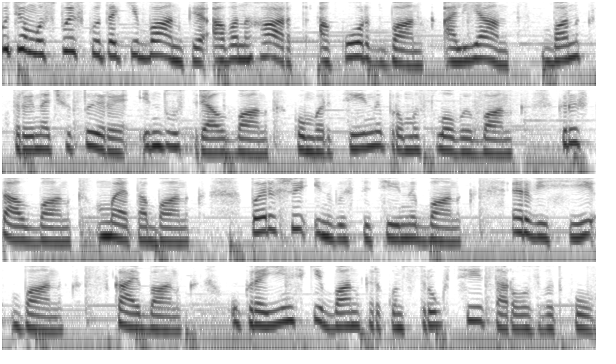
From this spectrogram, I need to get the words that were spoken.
У цьому списку такі банки: Авангард, Акордбанк, Альянс, Банк 3 на 4, Індустріалбанк, Комерційний промисловий банк, Кристалбанк, Метабанк, Перший інвестиційний банк, РВС Банк, Скайбанк, Український банк реконструкції та розвитку.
